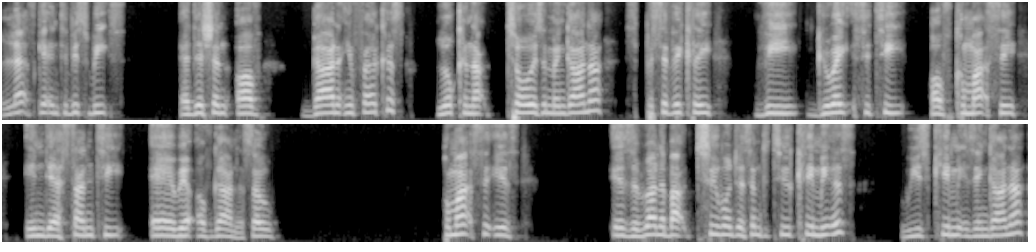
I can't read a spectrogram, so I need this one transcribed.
let's get into this week's edition of Ghana in Focus, looking at tourism in Ghana, specifically the great city of Kumasi in the Asante area of Ghana. So Kumasi is is around about 272 kilometers. We use kilometers in Ghana.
